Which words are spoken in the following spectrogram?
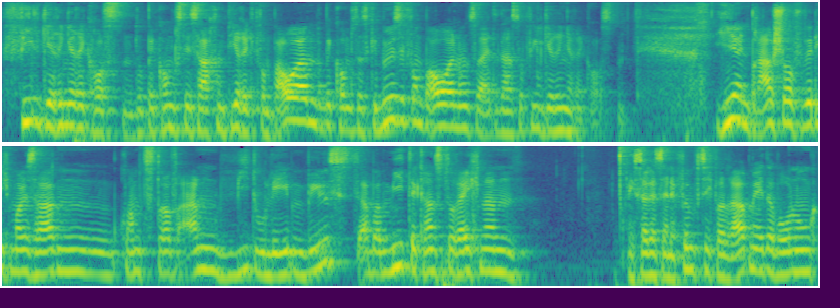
viel geringere Kosten. Du bekommst die Sachen direkt vom Bauern, du bekommst das Gemüse vom Bauern und so weiter, da hast du viel geringere Kosten. Hier in Braschow würde ich mal sagen, kommt es darauf an, wie du leben willst, aber Miete kannst du rechnen, ich sage jetzt eine 50 Quadratmeter Wohnung,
